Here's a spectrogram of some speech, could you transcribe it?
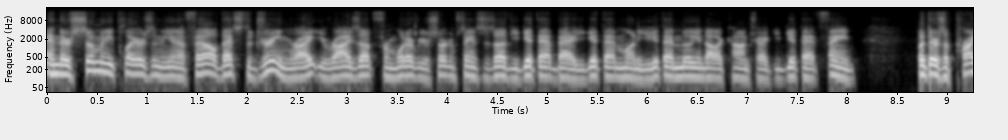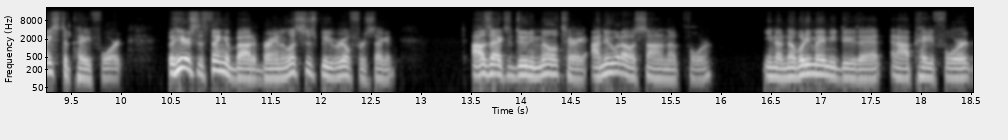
and there's so many players in the NFL. That's the dream, right? You rise up from whatever your circumstances of, you get that bag, you get that money, you get that million dollar contract, you get that fame. But there's a price to pay for it. But here's the thing about it, Brandon. Let's just be real for a second. I was active duty military. I knew what I was signing up for. You know, nobody made me do that, and I paid for it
